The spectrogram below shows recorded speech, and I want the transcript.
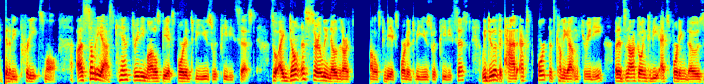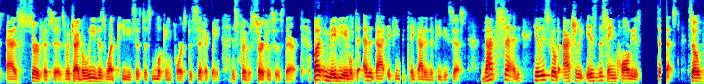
it's going to be pretty small. Uh, somebody asked, can 3D models be exported to be used with PVsyst? So I don't necessarily know that our models can be exported to be used with PVsyst. We do have a CAD export that's coming out in 3D, but it's not going to be exporting those as surfaces, which I believe is what PVsyst is looking for specifically, is for the surfaces there. But you may be able to edit that if you take that into PVsyst. That said, Helioscope actually is the same quality as PVsyst. So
